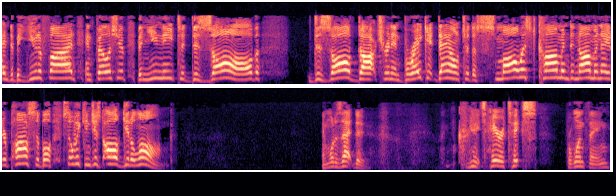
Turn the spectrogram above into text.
and to be unified in fellowship, then you need to dissolve dissolve doctrine and break it down to the smallest common denominator possible so we can just all get along. And what does that do? Creates heretics, for one thing,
